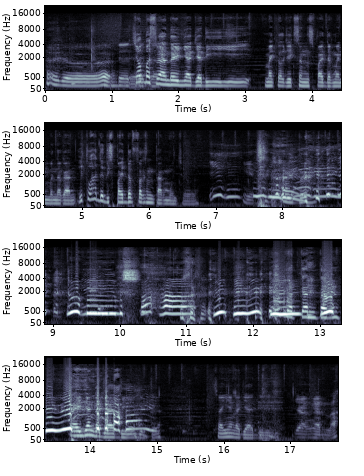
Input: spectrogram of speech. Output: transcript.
Aduh. Coba seandainya jadi Michael Jackson Spider-Man beneran, itu ada di Spider-Verse ntar muncul. Gitu. Hebat kan ntar kayaknya nggak jadi gitu. Sayangnya nggak jadi. Janganlah.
